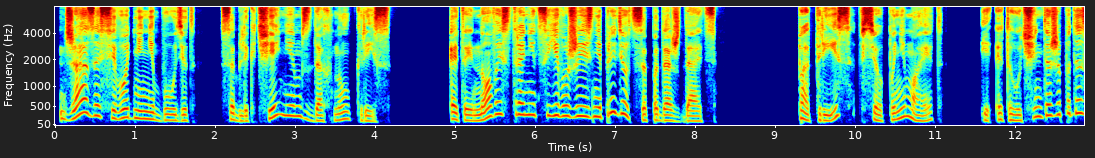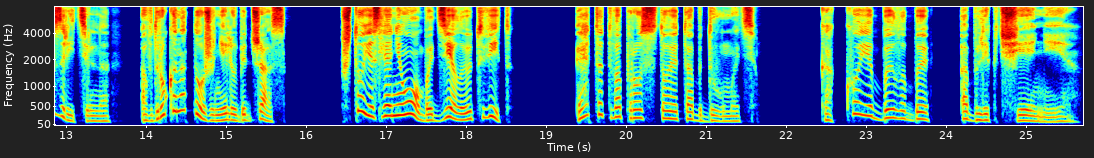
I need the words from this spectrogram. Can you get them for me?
Джаза сегодня не будет, с облегчением вздохнул Крис. Этой новой страницы его жизни придется подождать. Патрис все понимает, и это очень даже подозрительно. А вдруг она тоже не любит джаз? Что, если они оба делают вид? Этот вопрос стоит обдумать. Какое было бы облегчение.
